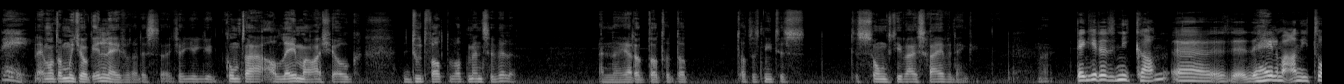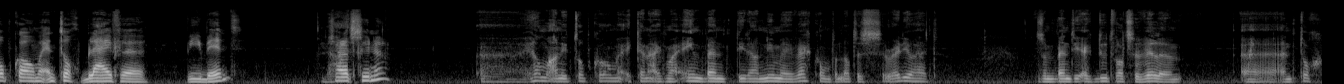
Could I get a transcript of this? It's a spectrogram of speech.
Nee. Nee, want dan moet je ook inleveren. Dus eh, je, je, je komt daar alleen maar als je ook doet wat, wat mensen willen. En eh, ja, dat, dat, dat, dat is niet de, de songs die wij schrijven, denk ik. Denk je dat het niet kan? eh, helemaal aan die top komen en toch blijven wie je bent? Nou, Zou dat is- kunnen? eh, helemaal aan die top komen. Ik ken eigenlijk maar één band die daar nu mee wegkomt. En dat is Radiohead. Dat is een band die echt doet wat ze willen. eh, en toch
